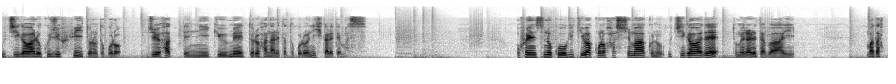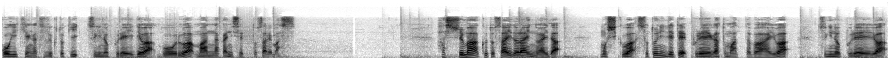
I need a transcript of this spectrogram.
内側60フィートのところ18.29メートル離れたところに引かれてます。オフェンスの攻撃はこのハッシュマークの内側で止められた場合まだ攻撃権が続くとき、次のプレイではボールは真ん中にセットされます。ハッシュマークとサイドラインの間、もしくは外に出てプレイが止まった場合は、次のプレイは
